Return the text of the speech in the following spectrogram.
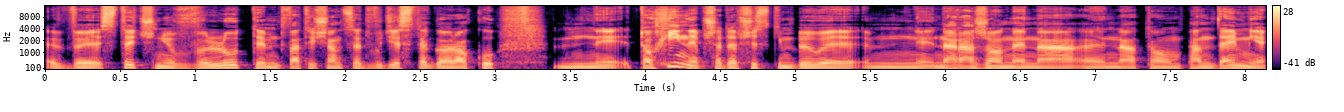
w styczniu, w lutym 2020 roku to Chiny przede wszystkim były narażone na, na tą pandemię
